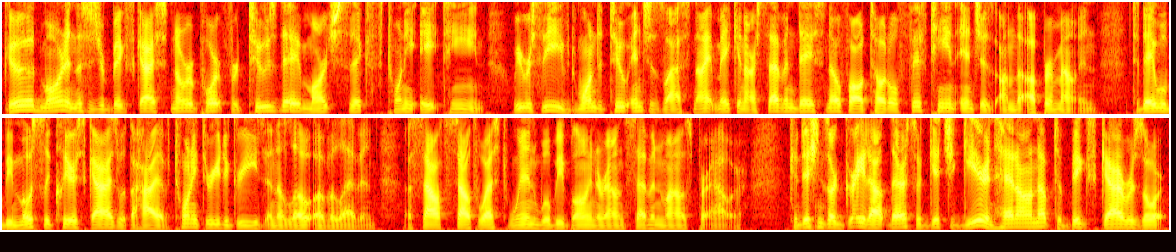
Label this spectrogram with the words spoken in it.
Good morning. This is your Big Sky Snow Report for Tuesday, March 6th, 2018. We received 1 to 2 inches last night, making our 7 day snowfall total 15 inches on the upper mountain. Today will be mostly clear skies with a high of 23 degrees and a low of 11. A south southwest wind will be blowing around 7 miles per hour. Conditions are great out there, so get your gear and head on up to Big Sky Resort.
